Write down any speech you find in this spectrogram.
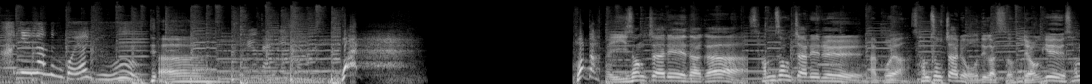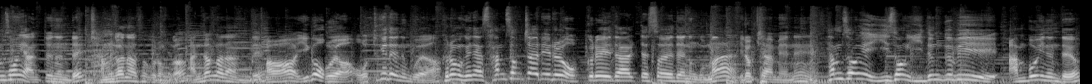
큰일 나는 거야 유. 아. 이성짜리에다가 삼성짜리를 아 뭐야. 삼성짜리 어디 갔어? 여기에 삼성이 안 뜨는데? 잠가놔서 그런가? 안 잠가놨는데? 아 이거 뭐야? 어떻게 되는 거야? 그러면 그냥 삼성짜리를 업그레이드 할 때 써야 되는구만. 이렇게 하면은 삼성의 이성 2등급이 안 보이는데요?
